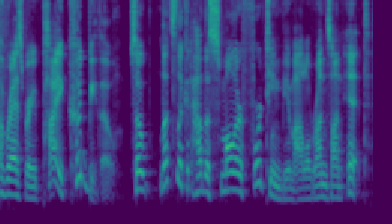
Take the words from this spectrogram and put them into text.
A Raspberry Pi could be though, so let's look at how the smaller 14B model runs on it.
